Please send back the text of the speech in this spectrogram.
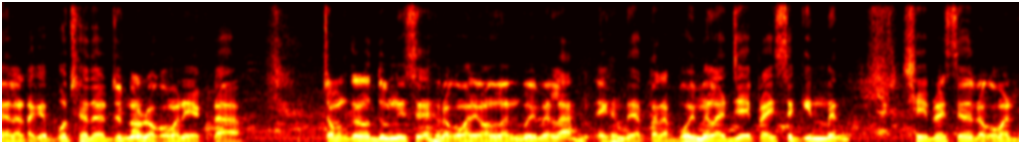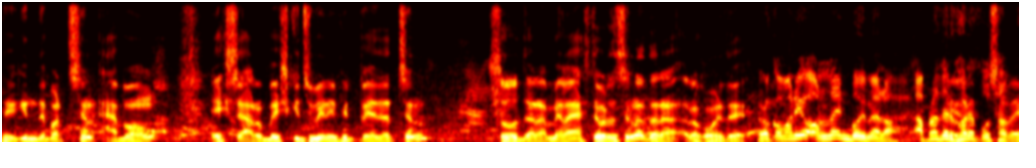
মেলাটাকে পৌঁছে দেওয়ার জন্য রকমারি একটা চমৎকার উদ্যোগ নিছে রকমারি অনলাইন বই মেলা। এখান থেকে আপনারা বই মেলায় যে প্রাইসে কিনবেন সেই প্রাইসে রকমারি থেকে কিনতে পারছেন এবং এক্সট্রা আরও বেশ কিছু বেনিফিট পেয়ে যাচ্ছেন। সো যারা মেলায় আসতে পারতেছেন না তারা রকমারিতে রকমারি অনলাইন বই মেলা আপনাদের ঘরে পৌঁছাবে।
